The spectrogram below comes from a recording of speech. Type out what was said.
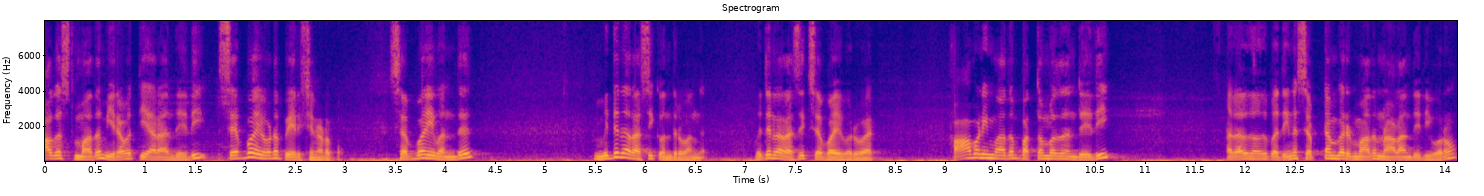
ஆகஸ்ட் மாதம் இருபத்தி ஆறாம் தேதி செவ்வாயோட பயிற்சி நடக்கும். செவ்வாய் வந்து மிதுன ராசிக்கு வந்துடுவாங்க மிதுன ராசிக்கு செவ்வாய் வருவார். ஆவணி மாதம் பத்தொன்பதாம் தேதி அதாவது வந்து பார்த்திங்கன்னா செப்டம்பர் மாதம் நாலாம் தேதி வரும்.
